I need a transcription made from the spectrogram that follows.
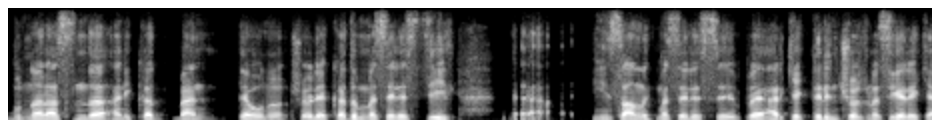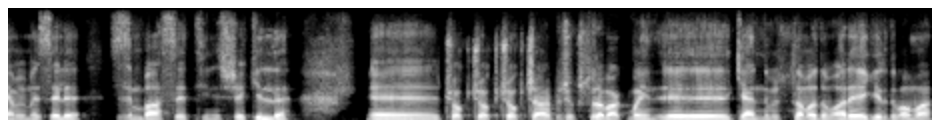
bunlar aslında hani kad- ben de onu şöyle kadın meselesi değil. İnsanlık meselesi ve erkeklerin çözmesi gereken bir mesele sizin bahsettiğiniz şekilde. E, çok çok çok çarpıcı. Kusura bakmayın. e, kendimi tutamadım. Araya girdim ama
